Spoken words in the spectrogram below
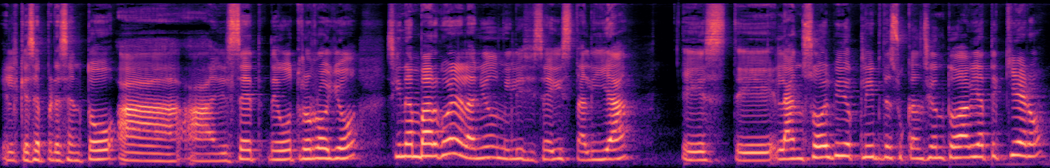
el que se presentó a, el set de otro rollo. Sin embargo, en el año 2016 Thalía este, lanzó el videoclip de su canción Todavía te quiero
